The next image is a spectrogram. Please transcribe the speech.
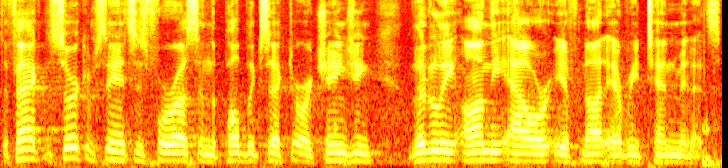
the fact that circumstances for us in the public sector are changing literally on the hour, if not every 10 minutes.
